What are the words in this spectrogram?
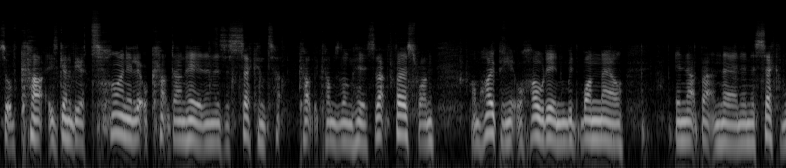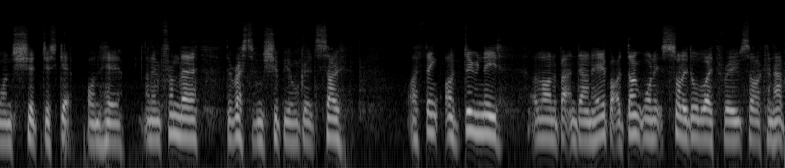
sort of cut is going to be a tiny little cut down here then there's a second cut that comes along here. So that first one I'm hoping it will hold in with one nail in that batten there and then the second one should just get on here. And then from there the rest of them should be all good. So I think I do need a line of batten down here but I don't want it solid all the way through so I can have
